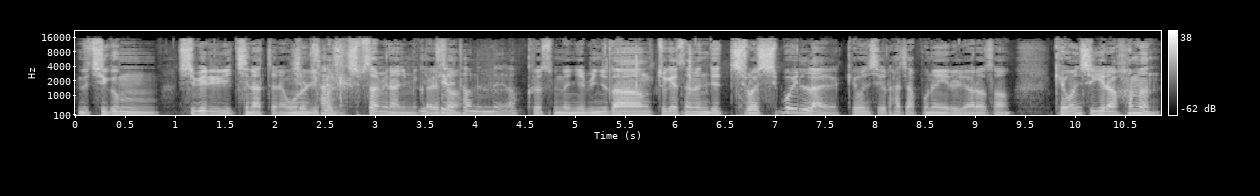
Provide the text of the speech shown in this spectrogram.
근데 지금 11일이 지났잖아요. 오늘이 13, 벌써 13일 아닙니까? 그래서 더 늦네요. 그렇습니다. 이제 민주당 쪽에서는 이제 7월 15일 날 개원식을 하자 본회의를 열어서 개원식이라 하면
